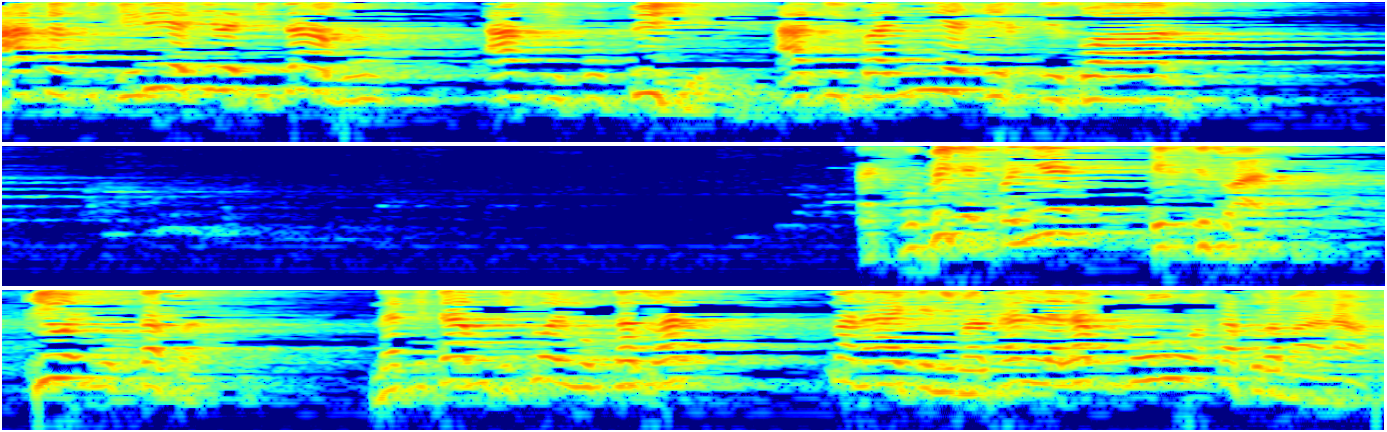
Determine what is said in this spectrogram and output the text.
akafikiria kile kitabu akifupishe akifanyie ikhtisar. Akifupishe akifanyie ikhtisar. Kiwe ni mukhtasar. Na kitabu kikiwa ni mukhtasar maana yake ni makalla lafdhu wa kathura maanahu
